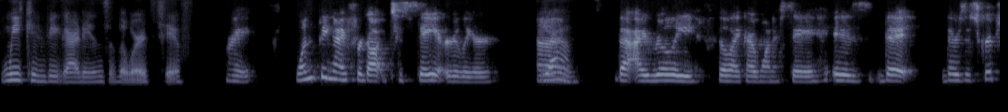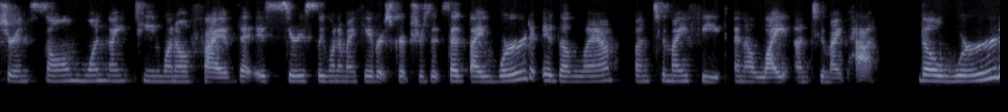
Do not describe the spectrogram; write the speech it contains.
we can be guardians of the word too. Right. One thing I forgot to say earlier, um, yeah. that I really feel like I want to say is that there's a scripture in Psalm 119, 105 that is seriously one of my favorite scriptures. It says, Thy word is a lamp unto my feet and a light unto my path. the word,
